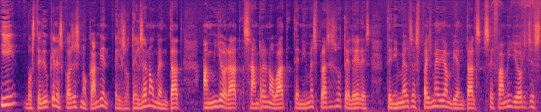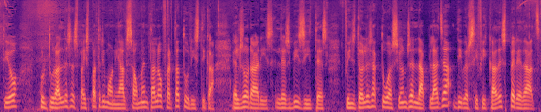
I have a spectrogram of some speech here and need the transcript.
I vostè diu que les coses no canvien. Els hotels han augmentat, han millorat, s'han renovat, tenim més places hoteleres, tenim els espais medioambientals, se fa millor gestió cultural dels espais patrimonials, s'ha augmentat l'oferta turística, els horaris, les visites, fins i tot les actuacions en la platja diversificades per edats.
